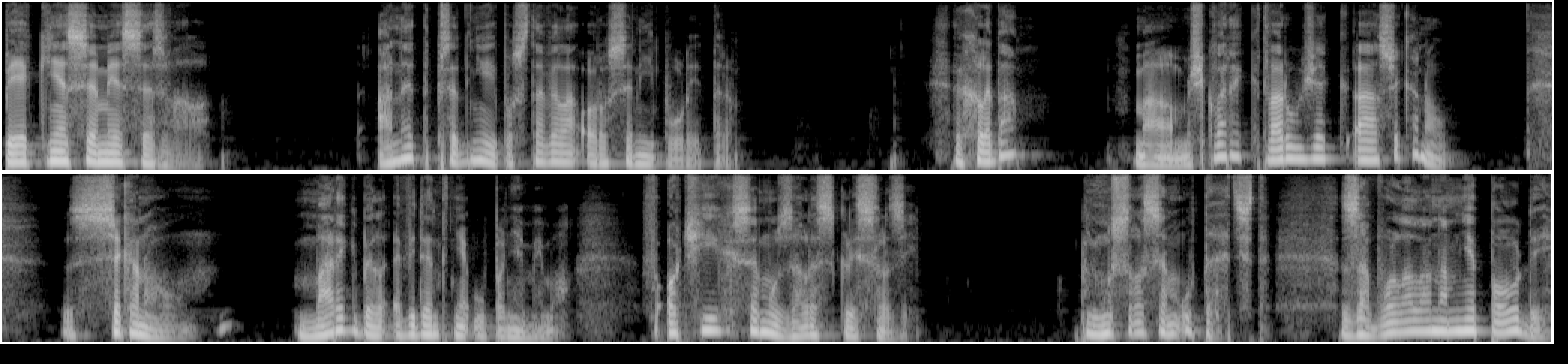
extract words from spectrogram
Pěkně jsem je seřval. Anet před něj postavila orosený půl litr. Chleba? Mám škvarek, tvarůžek a sekanou. Sekanou. Marek byl evidentně úplně mimo. V očích se mu zaleskly slzy. Musel jsem utéct. Zavolala na mě Poldy.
